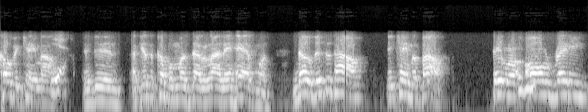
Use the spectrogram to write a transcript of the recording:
COVID came out, Yeah. and then I guess a couple months down the line they had one. No, this is how it came about. They were Mhm. already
